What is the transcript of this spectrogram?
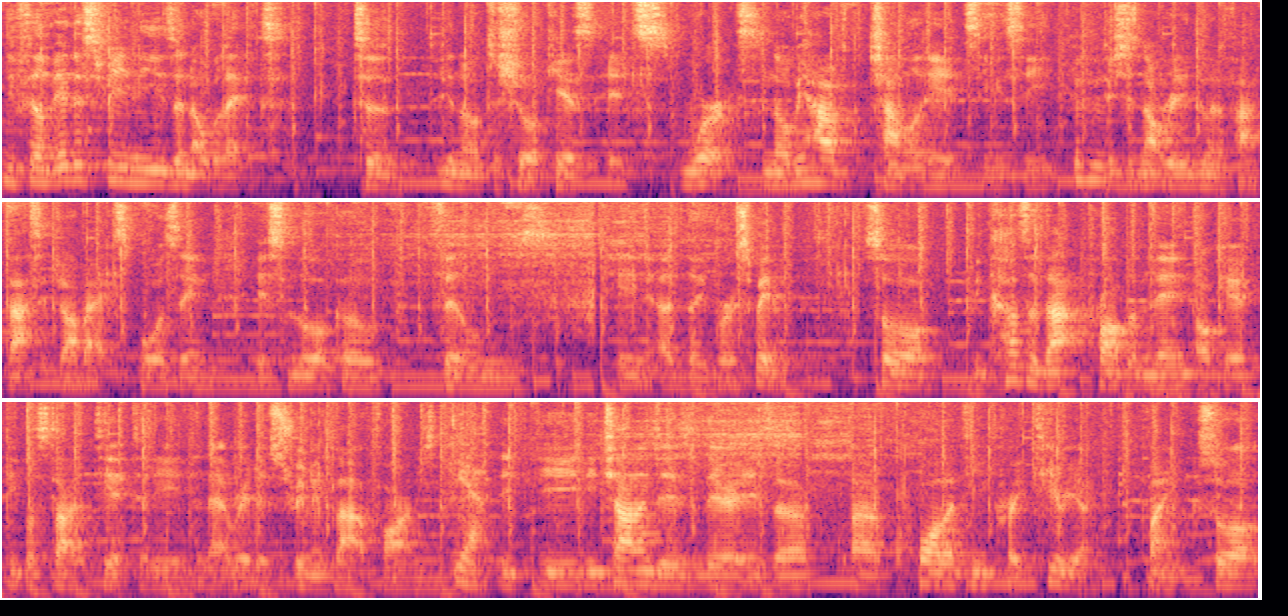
the film industry needs an outlet to, you know, to showcase its works. Know, we have Channel 8, CBC, which is not really doing a fantastic job at exposing its local films in a diverse way. So because of that problem, then okay, people start to take to the internet where there's streaming platforms. Yeah. The, the, the challenge is there is a, a quality criteria. Fine. So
